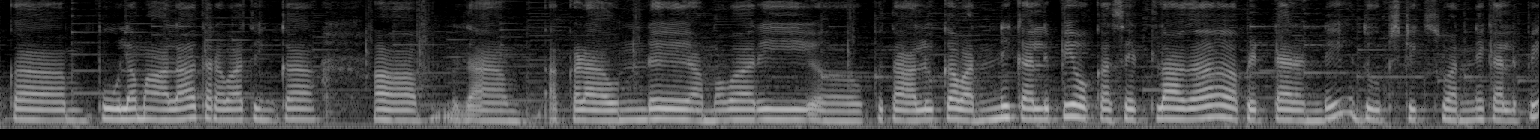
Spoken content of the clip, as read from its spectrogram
ఒక పూలమాల తర్వాత ఇంకా అక్కడ ఉండే అమ్మవారి ఒక తాలూకా అవన్నీ కలిపి ఒక సెట్ లాగా పెట్టారండి. ధూప్ స్టిక్స్ అన్నీ కలిపి.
